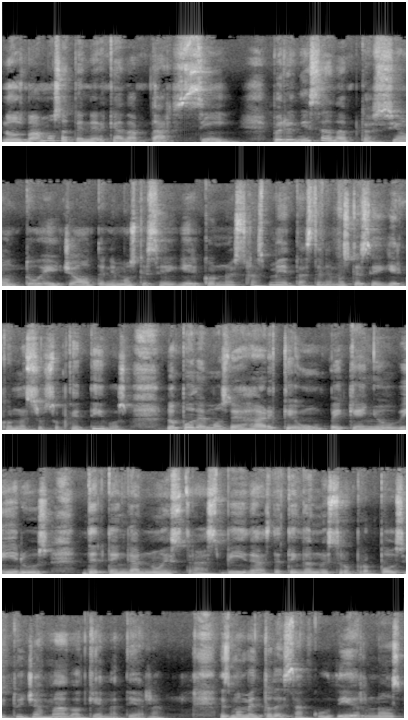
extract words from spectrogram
Nos vamos a tener que adaptar, sí, pero en esa adaptación tú y yo tenemos que seguir con nuestras metas, tenemos que seguir con nuestros objetivos. No podemos dejar que un pequeño virus detenga nuestras vidas, detenga nuestro propósito y llamado aquí en la tierra. Es momento de sacudirnos,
